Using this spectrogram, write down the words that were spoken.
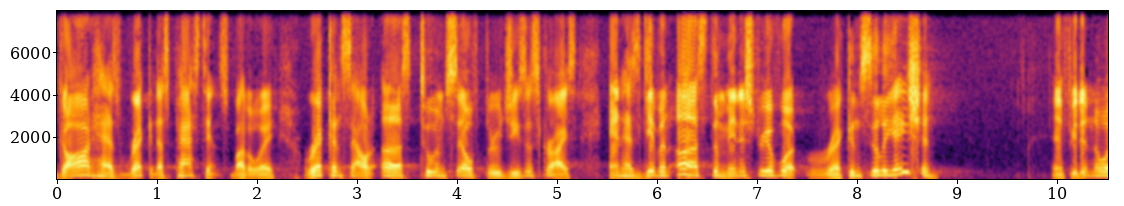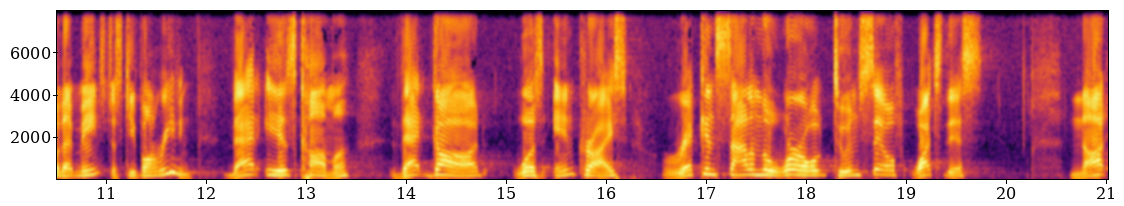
God has recon that's past tense by the way, reconciled us to himself through Jesus Christ and has given us the ministry of what? Reconciliation. And if you didn't know what that means, just keep on reading. That is comma that God was in Christ reconciling the world to himself. Watch this. Not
